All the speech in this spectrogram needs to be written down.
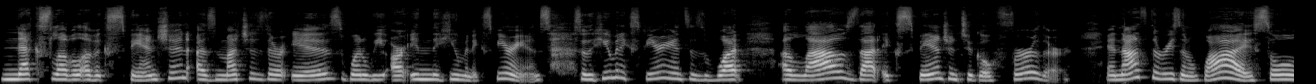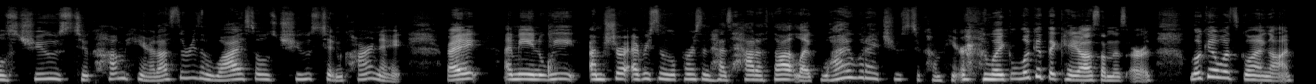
next level of expansion as much as there is when we are in the human experience. So the human experience is what allows that expansion to go further. And that's the reason why souls choose to come here. That's the reason why souls choose to incarnate, right? I mean, we, I'm sure every single person has had a thought like, why would I choose to come here? like, look at the chaos on this earth. Look at what's going on.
